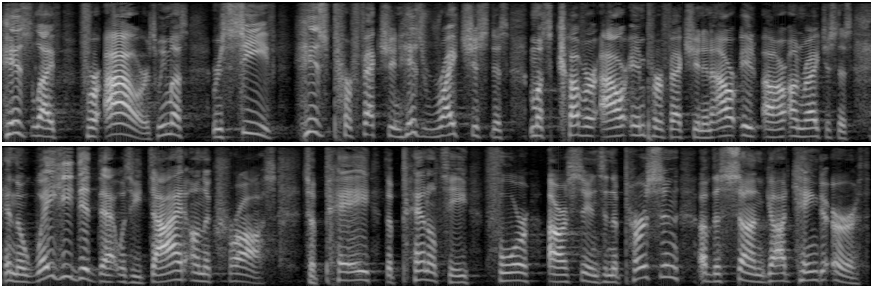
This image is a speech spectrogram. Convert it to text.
His life for ours. We must receive His perfection. His righteousness must cover our imperfection and our, our unrighteousness. And the way He did that was He died on the cross to pay the penalty for our sins. In the person of the Son, God came to earth,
